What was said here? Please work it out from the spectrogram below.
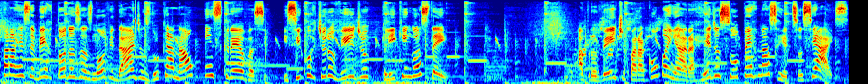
Para receber todas as novidades do canal, inscreva-se e se curtir o vídeo, clique em gostei. Aproveite para acompanhar a Rede Super nas redes sociais.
